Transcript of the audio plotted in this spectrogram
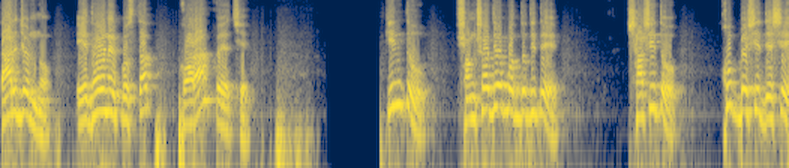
তার জন্য এ ধরনের প্রস্তাব করা হয়েছে। কিন্তু সংসদীয় পদ্ধতিতে শাসিত খুব বেশি দেশে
